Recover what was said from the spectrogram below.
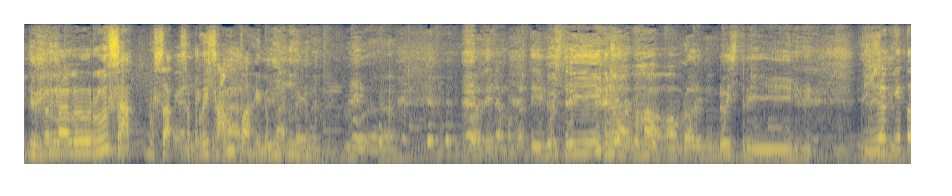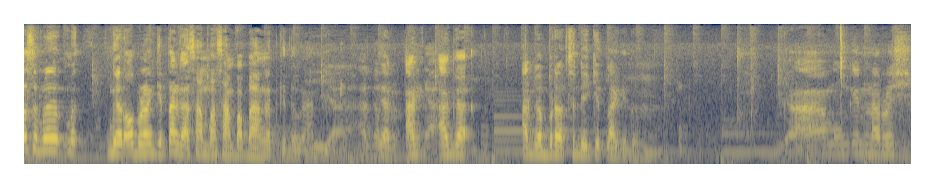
terlalu rusak rusak seperti sampah hidup anda itu gua, gua tidak mengerti industri. Kenapa ngobrolin industri? Iya kita sebenarnya biar obrolan kita nggak sampah-sampah banget gitu kan Iya, agak Ya, ag- agak agak berat sedikit lah gitu Ya mungkin harus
